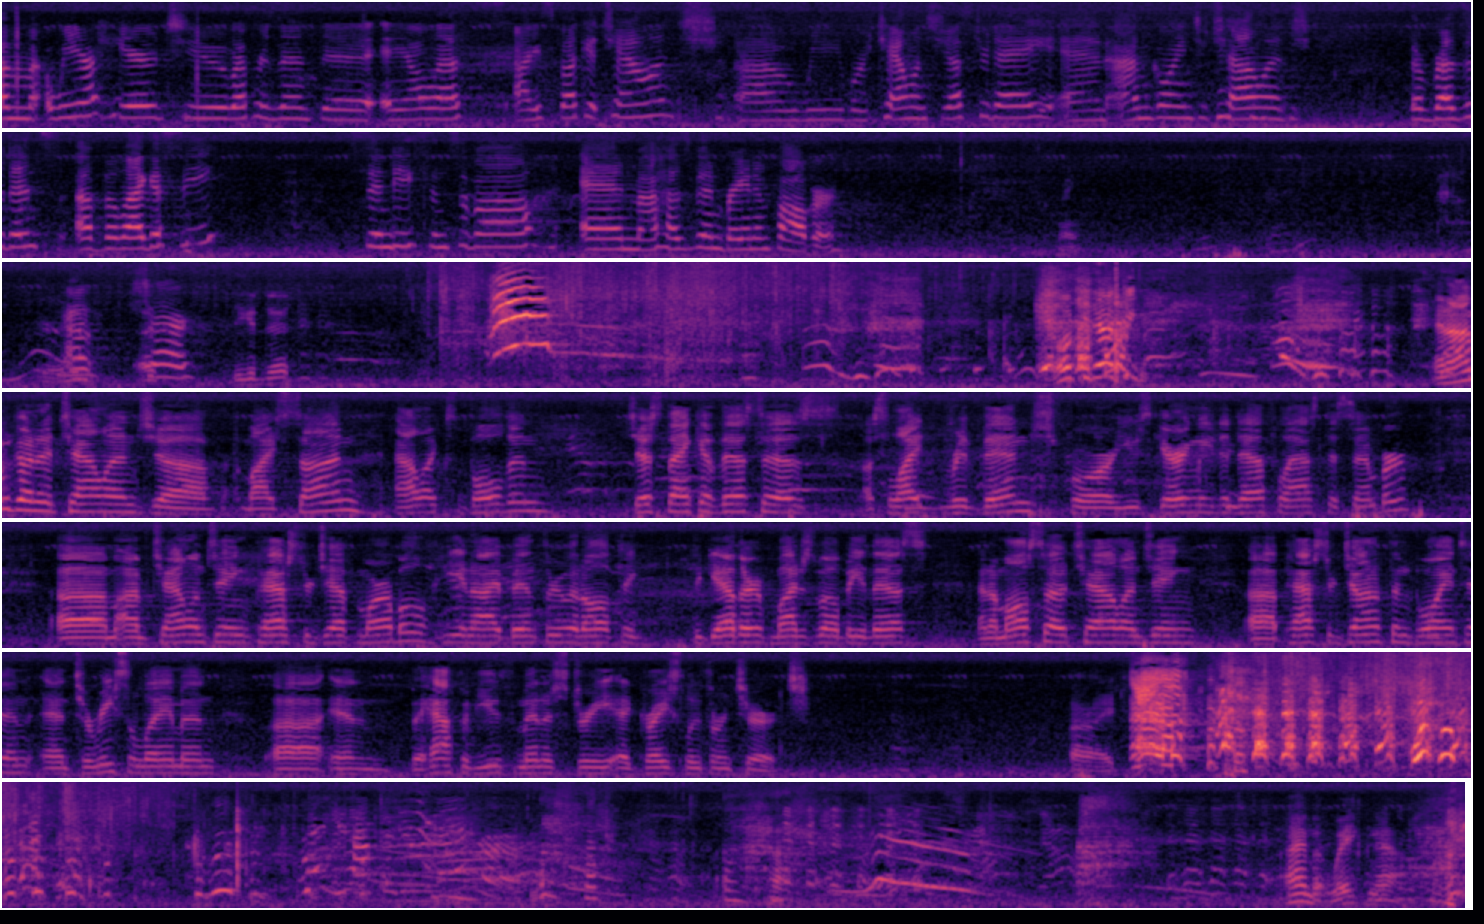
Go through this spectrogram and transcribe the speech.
Um, we are here to represent the ALS Ice Bucket Challenge. Uh, we were challenged yesterday, and I'm going to challenge the residents of the Legacy, Cindy Sensabaugh, and my husband Brandon Falber. Oh, sure. You can do it. Okie dokie. And I'm going to challenge uh, my son, Alex Bolden. Just think of this as a slight revenge for you scaring me to death last December. Um, I'm challenging Pastor Jeff Marble. He and I have been through it all to together. Might as well be this. And I'm also challenging uh, Pastor Jonathan Boynton and Teresa Lehman uh, in behalf of youth ministry at Grace Lutheran Church. All right. I'm awake now.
